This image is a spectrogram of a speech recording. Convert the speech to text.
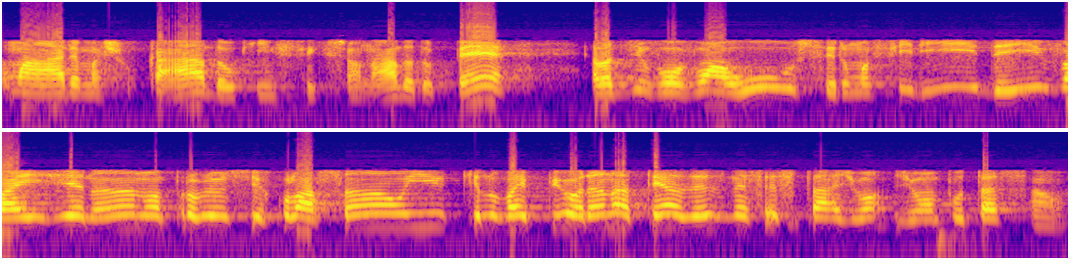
uma área machucada ou que infeccionada do pé, ela desenvolve uma úlcera, uma ferida e vai gerando um problema de circulação e aquilo vai piorando até às vezes necessitar de uma, de uma amputação.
